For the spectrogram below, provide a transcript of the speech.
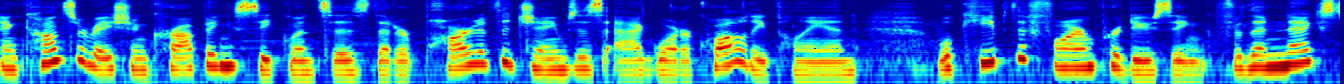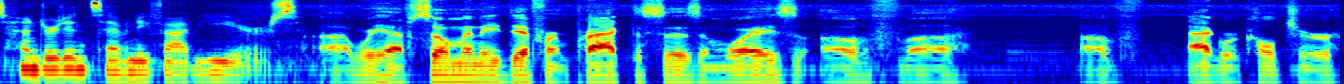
and conservation cropping sequences that are part of the James's Ag Water Quality Plan will keep the farm producing for the next 175 years. Uh, we have so many different practices and ways of, uh, of agriculture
